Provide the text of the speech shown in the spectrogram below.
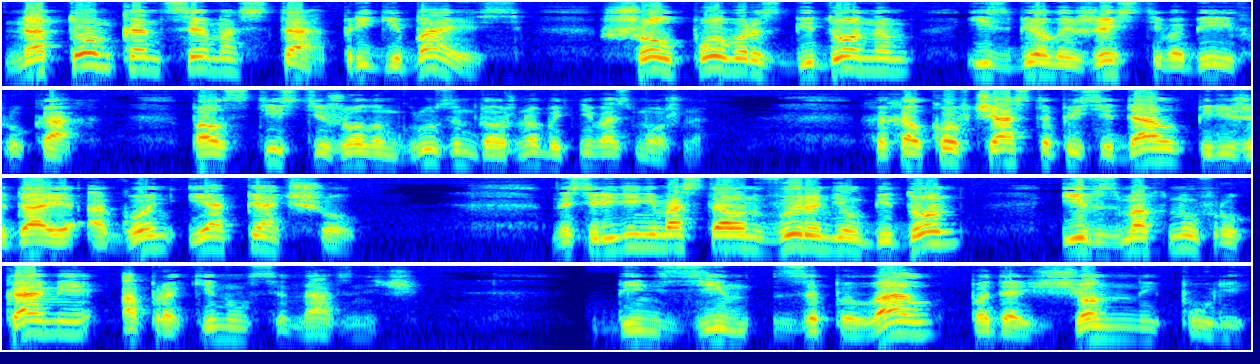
На том конце моста, пригибаясь, шел повар с бидоном из белой жести в обеих руках. Ползти с тяжелым грузом должно быть невозможно. Хохолков часто приседал, пережидая огонь, и опять шел. На середине моста он выронил бидон и, взмахнув руками, опрокинулся навзничь. Бензин запылал подожженной пулей.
